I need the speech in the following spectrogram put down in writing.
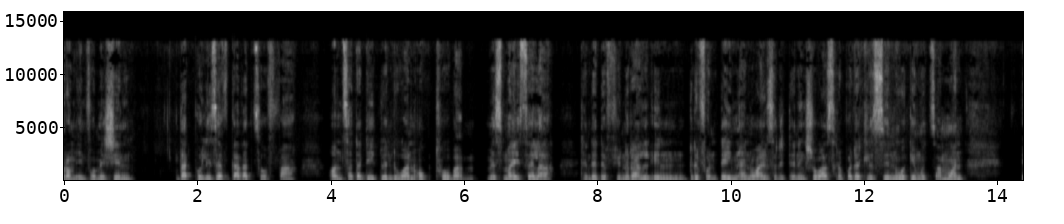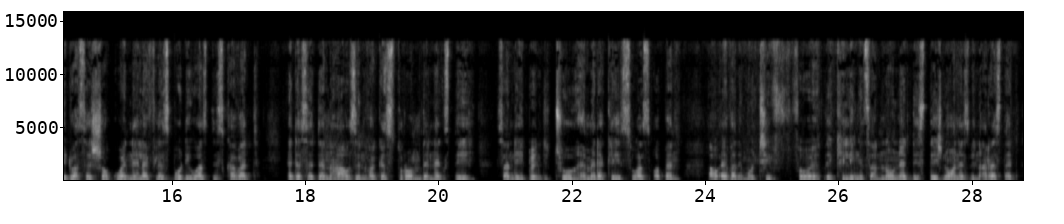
From information that police have gathered so far, on Saturday, 21 October, Ms. Mayisela attended a funeral in Driefontein and whilst returning, she was reportedly seen working with someone. It was a shock when a lifeless body was discovered at a certain house in Wakkerstroom the next day, Sunday 22. A murder case was open. However, the motive for the killing is unknown at this stage. No one has been arrested.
